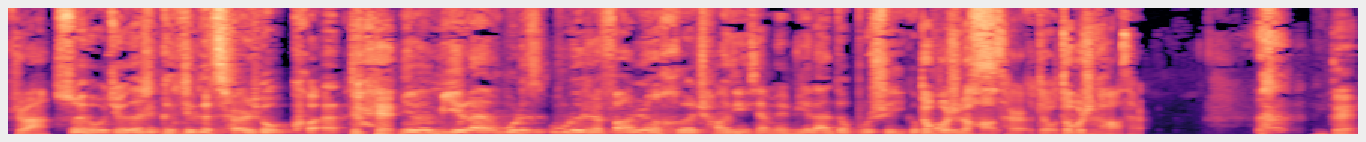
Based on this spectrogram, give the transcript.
是吧？所以我觉得这跟这个词儿有关。对，因为糜烂无论无论是放任何场景下面，糜烂都不是一个都不是个好词儿，对，都不是个好词儿。对，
